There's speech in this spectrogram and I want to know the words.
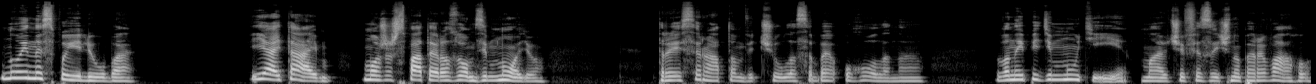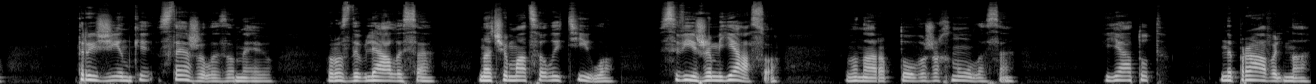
Ну і не спи, Люба. Я й тайм, можеш спати разом зі мною. Трейсі раптом відчула себе оголеною. Вони підімнуть її, маючи фізичну перевагу. Три жінки стежили за нею, роздивлялися, наче мацали тіло, свіже м'ясо. Вона раптово жахнулася. Я тут неправильна,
